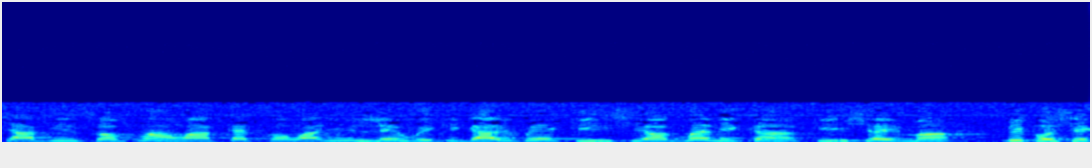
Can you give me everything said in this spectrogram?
tí a fi sọ fún àwọn akẹ́kọ̀ọ́ wa ní iléèwé gíga wípé kì í ṣe ọgbọ́n nìkan kì í ṣe ìmọ̀ bí kò ṣe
